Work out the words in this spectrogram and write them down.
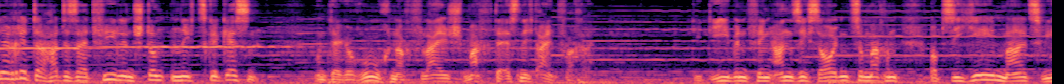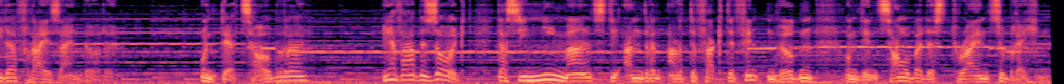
Der Ritter hatte seit vielen Stunden nichts gegessen, und der Geruch nach Fleisch machte es nicht einfacher. Die Diebin fing an, sich Sorgen zu machen, ob sie jemals wieder frei sein würde. Und der Zauberer? Er war besorgt, dass sie niemals die anderen Artefakte finden würden, um den Zauber des Trine zu brechen.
